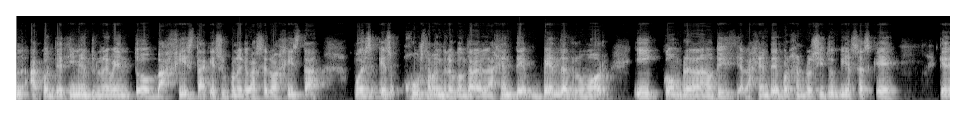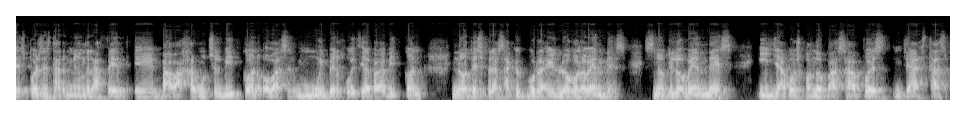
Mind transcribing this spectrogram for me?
un acontecimiento, en un evento bajista, que supone que va a ser bajista, pues es justamente lo contrario. La gente vende el rumor y compra la noticia. La gente, por ejemplo, si tú piensas que que después de esta reunión de la Fed eh, va a bajar mucho el Bitcoin o va a ser muy perjudicial para Bitcoin, no te esperas a que ocurra y luego lo vendes, sino que lo vendes y ya pues cuando pasa, pues ya estás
